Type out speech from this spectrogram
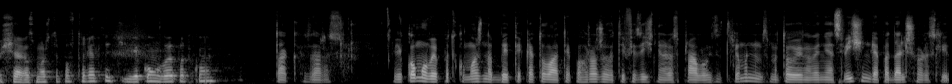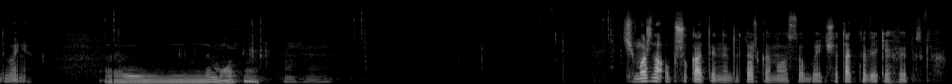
Ще раз можете повторити, в якому випадку? Так, зараз. В якому випадку можна бити, катувати, погрожувати фізичною розправою затриманим з метою надання свідчень для подальшого розслідування? Е, не можна. Чи можна обшукати недоторкану особу? Якщо так, то в яких випадках?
